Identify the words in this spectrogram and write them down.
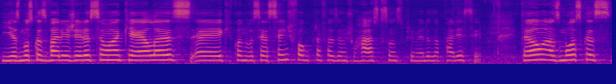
E as moscas varejeiras são aquelas é, que quando você acende fogo para fazer um churrasco são as primeiras a aparecer. Então as moscas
